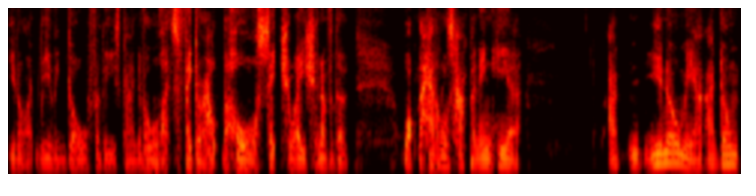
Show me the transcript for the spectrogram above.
you know like really go for these kind of oh let's figure out the whole situation of the what the hell's happening here I, you know me I, I don't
